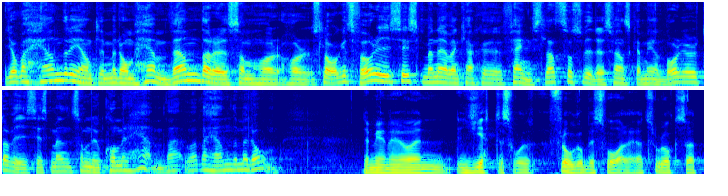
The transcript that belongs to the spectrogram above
Ja, vad händer egentligen med de hemvändare som har, har slagits för Isis men även kanske fängslats och så vidare, svenska medborgare utav Isis, men som nu kommer hem? Va, va, vad händer med dem? Det menar jag är en jättesvår fråga att besvara. Jag tror också att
